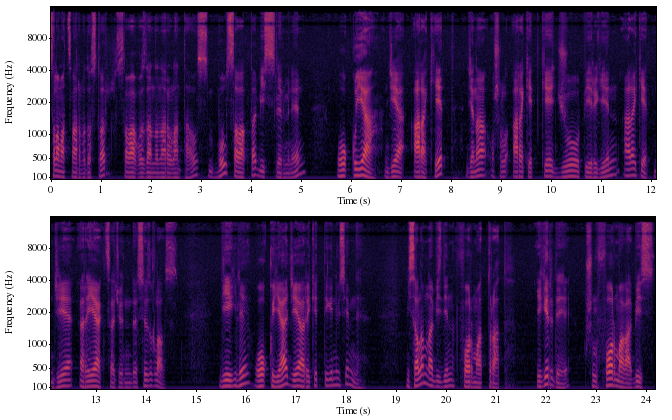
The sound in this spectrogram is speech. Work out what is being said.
саламатсыңарбы достор. Сабагыбызды андан ары улантабыз бул сабакта биз силер менен окуя же аракет жана ушул аракетке жооп берген аракет же реакция жөнүндө сөз кылабыз. Дегиле окуя же аракет дегенибиз эмне мисалы мына биздин формат турат. Эгерде ушул формага биз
